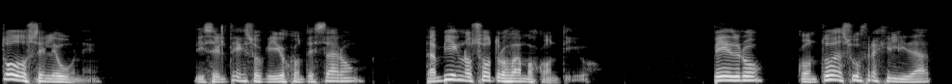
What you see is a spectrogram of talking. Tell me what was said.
todos se le unen. Dice el texto que ellos contestaron, también nosotros vamos contigo. Pedro, con toda su fragilidad,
